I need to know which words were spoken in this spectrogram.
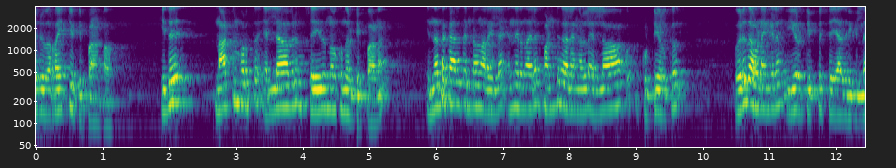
ഒരു വെറൈറ്റി ടിപ്പാണ് കേട്ടോ. ഇത് നാട്ടിൻ പുറത്ത് എല്ലാവരും ചെയ്തു നോക്കുന്ന ഒരു ടിപ്പാണ് ഇന്നത്തെ കാലത്ത് ഉണ്ടോയെന്നറിയില്ല എന്നിരുന്നാലും പണ്ട് കാലങ്ങളിൽ എല്ലാ കുട്ടികൾക്കും ഒരു തവണയെങ്കിലും ഈ ഒരു ടിപ്പ് ചെയ്യാതിരിക്കില്ല.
